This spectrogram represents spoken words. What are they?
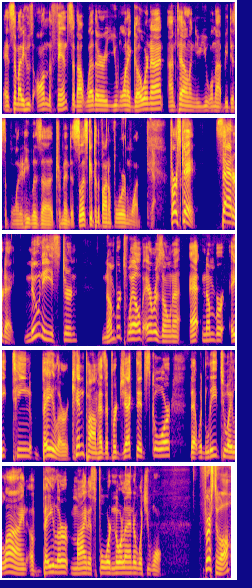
and somebody who's on the fence about whether you want to go or not, I'm telling you, you will not be disappointed. He was uh, tremendous. So let's get to the final four and one. Okay. First game, Saturday, noon Eastern, number 12 Arizona at number 18 Baylor. KenPom has a projected score that would lead to a line of Baylor minus four. Norlander, what you want? First of all,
